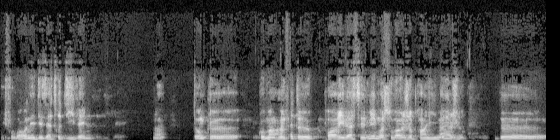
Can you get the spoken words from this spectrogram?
il faut voir, on est des êtres divins. Donc, comment, en fait, pour arriver à s'aimer, moi souvent je prends l'image de,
